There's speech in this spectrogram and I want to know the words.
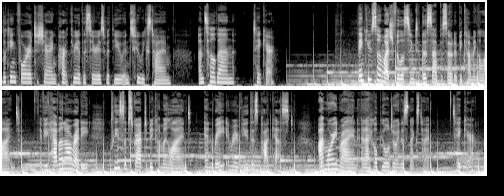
Looking forward to sharing part three of the series with you in two weeks' time. Until then, take care. Thank you so much for listening to this episode of Becoming Aligned. If you haven't already, please subscribe to Becoming Aligned and rate and review this podcast. I'm Maureen Ryan, and I hope you will join us next time. Take care.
